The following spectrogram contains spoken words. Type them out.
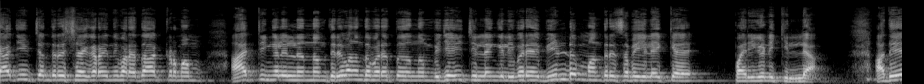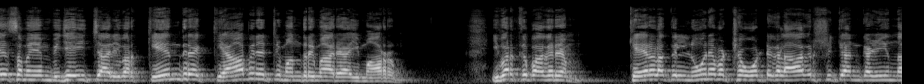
രാജീവ് ചന്ദ്രശേഖർ എന്നിവർ യഥാക്രമം ആറ്റിങ്ങലിൽ നിന്നും തിരുവനന്തപുരത്ത് നിന്നും വിജയിച്ചില്ലെങ്കിൽ ഇവരെ വീണ്ടും മന്ത്രിസഭയിലേക്ക് പരിഗണിക്കില്ല. അതേസമയം വിജയിച്ചാൽ ഇവർ കേന്ദ്ര ക്യാബിനറ്റ് മന്ത്രിമാരായി മാറും. ഇവർക്ക് പകരം കേരളത്തിൽ ന്യൂനപക്ഷ വോട്ടുകൾ ആകർഷിക്കാൻ കഴിയുന്ന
